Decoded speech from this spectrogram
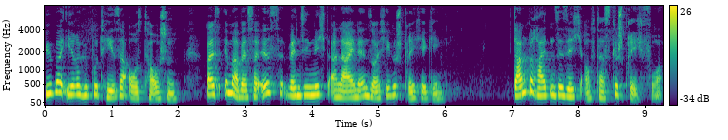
über Ihre Hypothese austauschen. Weil es immer besser ist, wenn Sie nicht alleine in solche Gespräche gehen. Dann bereiten Sie sich auf das Gespräch vor.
